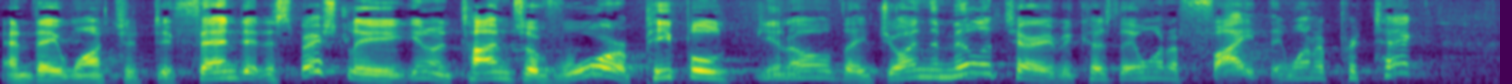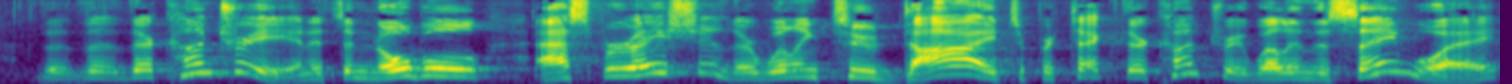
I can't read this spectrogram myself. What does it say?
and they want to defend it, especially you know, in times of war. People you know, they join the military because they want to fight, they want to protect the, the, their country, and it's a noble aspiration. They're willing to die to protect their country. Well, in the same way,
